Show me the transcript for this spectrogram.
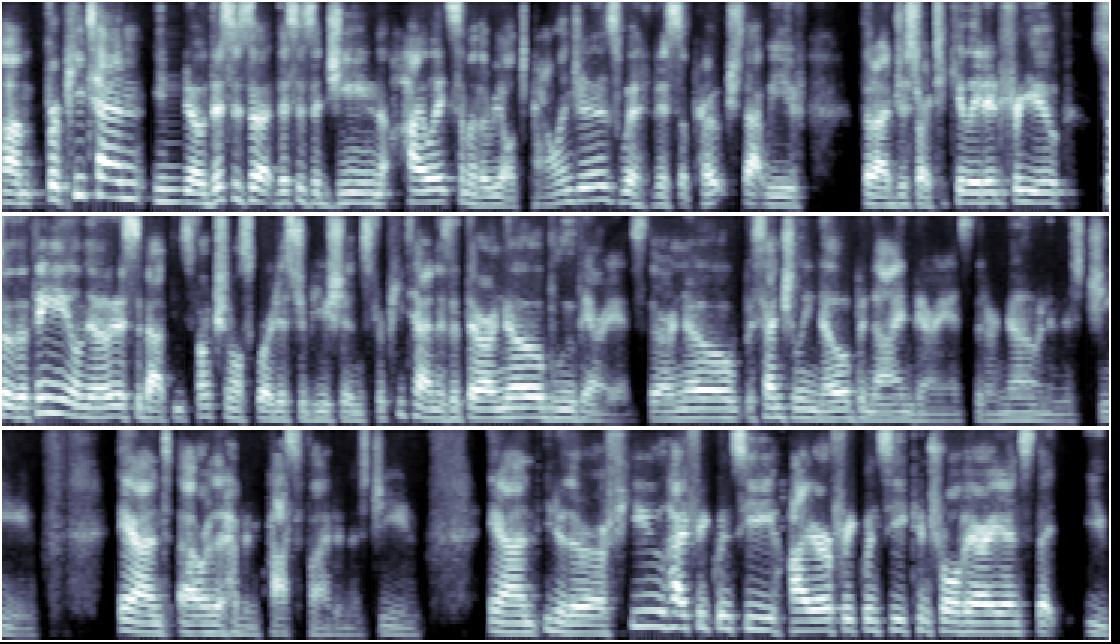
Um, for PTEN, you know, this is a this is a gene that highlights some of the real challenges with this approach that we've that I've just articulated for you. So the thing you'll notice about these functional score distributions for PTEN is that there are no blue variants. There are no essentially no benign variants that are known in this gene, and uh, or that have been classified in this gene. And you know, there are a few high frequency, higher frequency control variants that you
